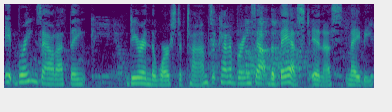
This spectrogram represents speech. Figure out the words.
it brings out, I think, during the worst of times, it kind of brings out the best in us, maybe.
